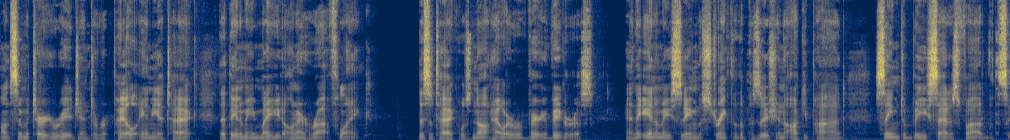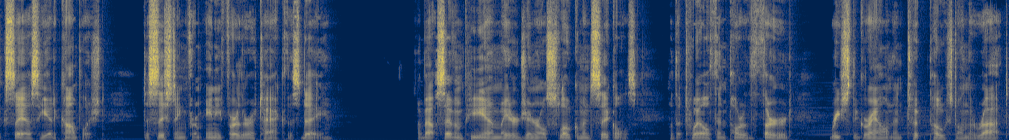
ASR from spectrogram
on Cemetery Ridge and to repel any attack that the enemy made on our right flank. This attack was not, however, very vigorous, and the enemy, seeing the strength of the position occupied, seemed to be satisfied with the success he had accomplished, desisting from any further attack this day. About 7 p.m., Major General Slocum and Sickles, with the 12th and part of the 3rd, reached the ground and took post on the right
